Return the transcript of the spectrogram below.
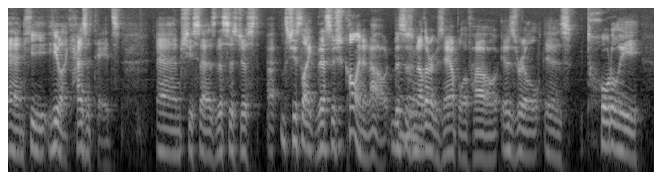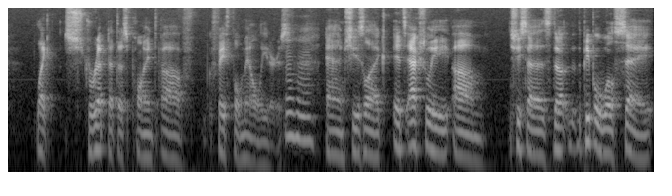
and he he like hesitates and she says this is just uh, she's like this is." she's calling it out this is another example of how israel is totally like stripped at this point of faithful male leaders, and she's like, it's actually. Um, she says the the people will say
